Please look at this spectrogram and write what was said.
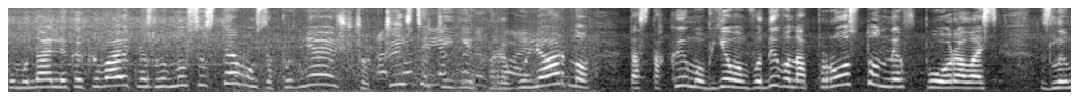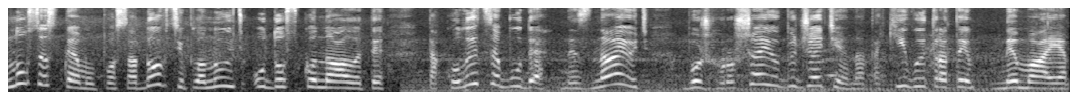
Комунальники кивають на зливну систему, запевняють, що чистять її регулярно. Та з таким об'ємом води вона просто не впоралась. Зливну систему посадовці планують удосконалити. Та коли це буде, не знають, бо ж грошей у бюджеті на такі витрати немає.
